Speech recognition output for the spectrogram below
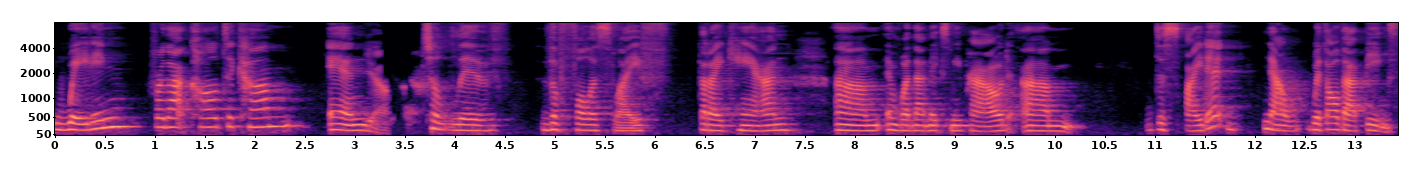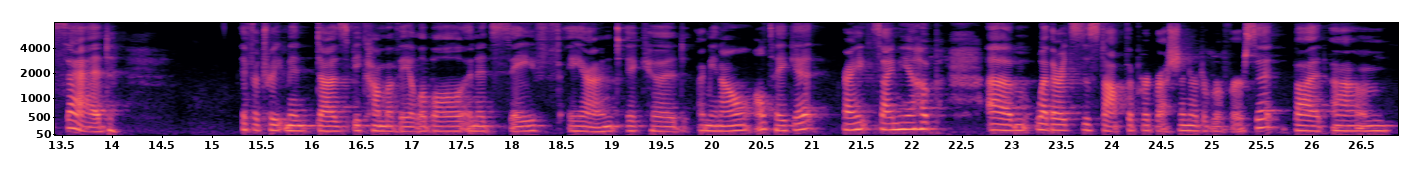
waiting for that call to come and yeah. to live the fullest life that I can um, and one that makes me proud, um, despite it. Now, with all that being said, if a treatment does become available and it's safe and it could, I mean, I'll I'll take it. Right, sign me up. Um, whether it's to stop the progression or to reverse it, but um,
